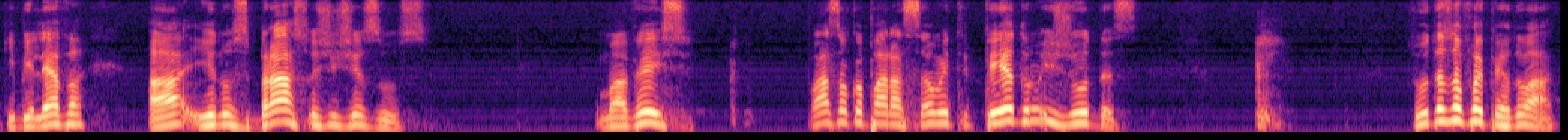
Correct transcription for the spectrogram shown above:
que me leva a ir nos braços de Jesus. Uma vez, faça a comparação entre Pedro e Judas. Judas não foi perdoado.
